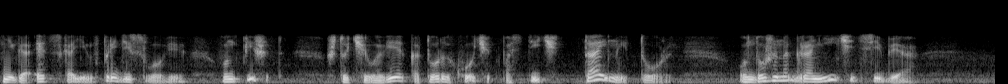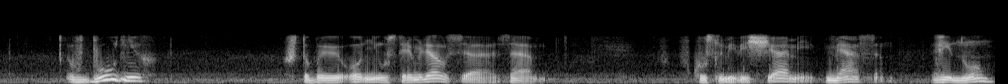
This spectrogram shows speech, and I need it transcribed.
книга Эцкаим, в предисловии, он пишет, что человек, который хочет постичь тайны Торы, он должен ограничить себя в буднях, чтобы он не устремлялся за вкусными вещами, мясом, вином.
